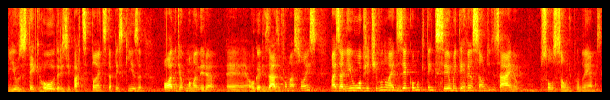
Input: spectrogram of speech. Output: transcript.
e os stakeholders e participantes da pesquisa podem de alguma maneira é, organizar as informações, mas ali o objetivo não é dizer como que tem que ser uma intervenção de design, solução de problemas.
